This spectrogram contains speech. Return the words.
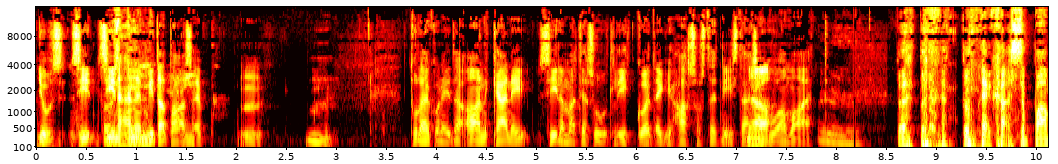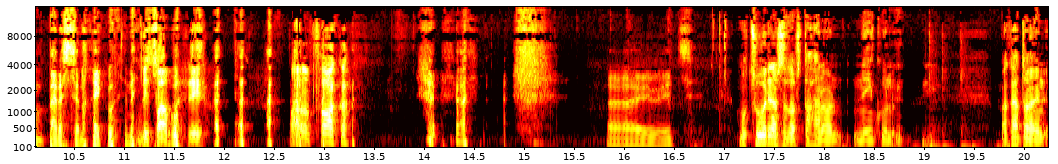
Juu, si- siinähän ne mitataan se, mm, Mm. tuleeko niitä uncanny silmät ja suut liikkuu jotenkin hassusti, että niistä se Joo. huomaa, että Tulee kanssa Pampersin aikuinen. niin pamperi. Motherfucker. Ai vitsi. Mutta suurin osa tostahan on niin kuin, mä katsoin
